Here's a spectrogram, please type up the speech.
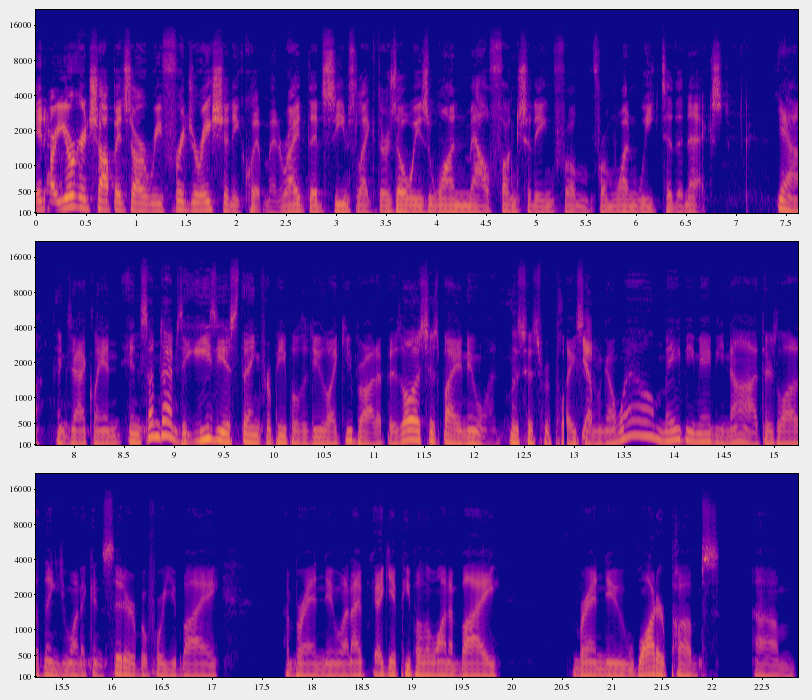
in our yogurt shop, it's our refrigeration equipment, right? That seems like there's always one malfunctioning from from one week to the next. Yeah, exactly. And and sometimes the easiest thing for people to do, like you brought up, is oh, let's just buy a new one. Let's just replace yep. it. And go, well, maybe, maybe not. There's a lot of things you want to consider before you buy a brand new one. I've, I get people that want to buy brand new water pumps. Um,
